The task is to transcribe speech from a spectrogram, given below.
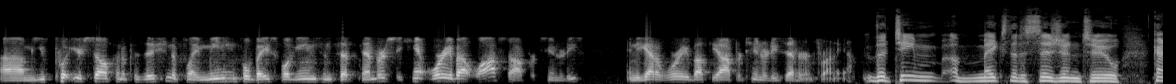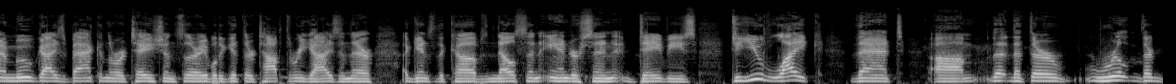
Um, you've put yourself in a position to play meaningful baseball games in September, so you can't worry about lost opportunities and you got to worry about the opportunities that are in front of you. The team uh, makes the decision to kind of move guys back in the rotation so they're able to get their top three guys in there against the Cubs Nelson, Anderson, Davies. Do you like that? Um, that, that they're real, they're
